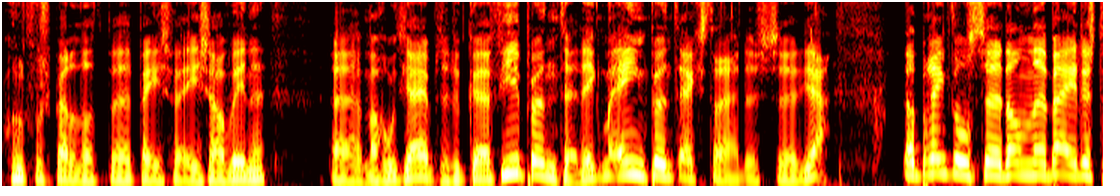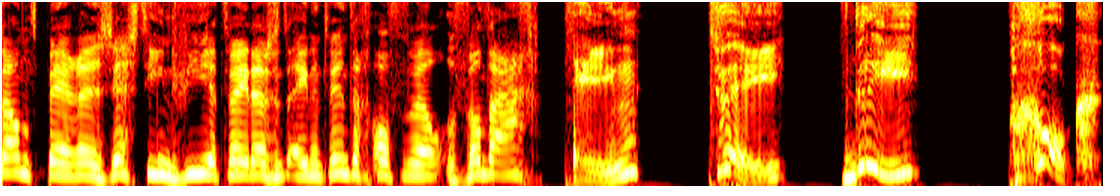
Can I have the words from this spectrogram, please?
goed voorspellen dat PSV zou winnen. maar goed, jij hebt natuurlijk vier punten en ik maar één punt extra. Dus ja, dat brengt ons dan bij de stand per 16-4-2021. Ofwel vandaag. 1, 2, 3, gok.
